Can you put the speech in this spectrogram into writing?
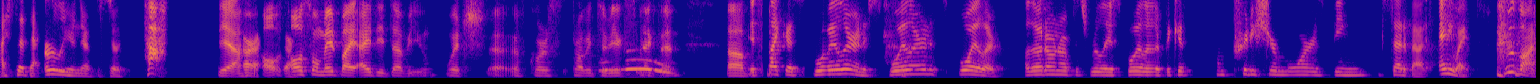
I said that earlier in the episode. Ha! Yeah. Right, also made by IDW, which, uh, of course, probably to be expected. Um, it's like a spoiler and a spoiler and a spoiler. Although I don't know if it's really a spoiler because I'm pretty sure more is being said about it. Anyway, move on.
